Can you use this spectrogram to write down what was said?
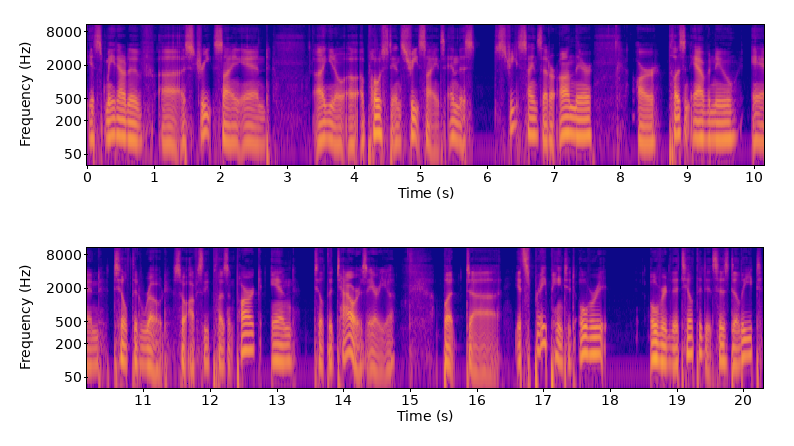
it's made out of uh, a street sign and uh, you know a, a, post and street signs and the street signs that are on there are pleasant avenue and tilted road. So obviously pleasant park and tilted towers area. But uh, it's spray painted over it over the tilted it says delete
